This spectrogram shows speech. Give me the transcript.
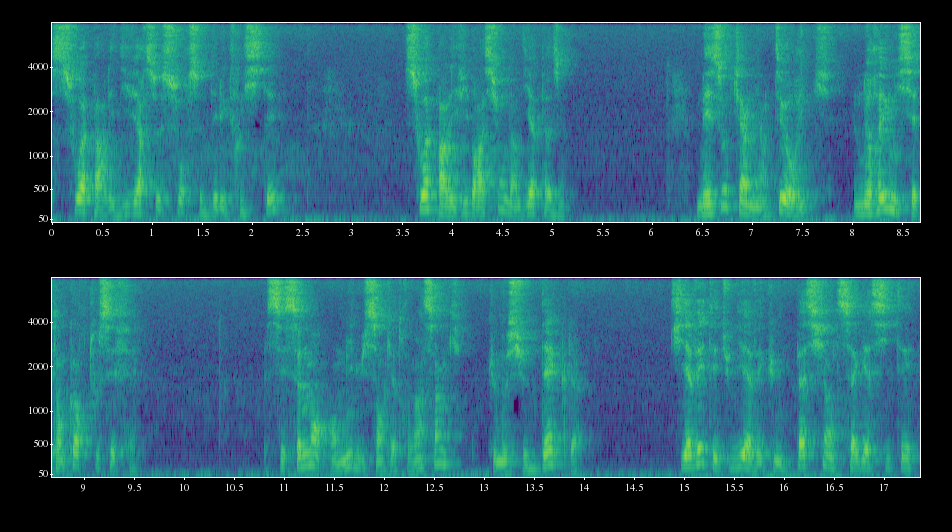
soit par les diverses sources d'électricité, soit par les vibrations d'un diapason. Mais aucun lien théorique ne réunissait encore tous ces faits. C'est seulement en 1885 que M. Decle qui avait étudié avec une patiente sagacité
